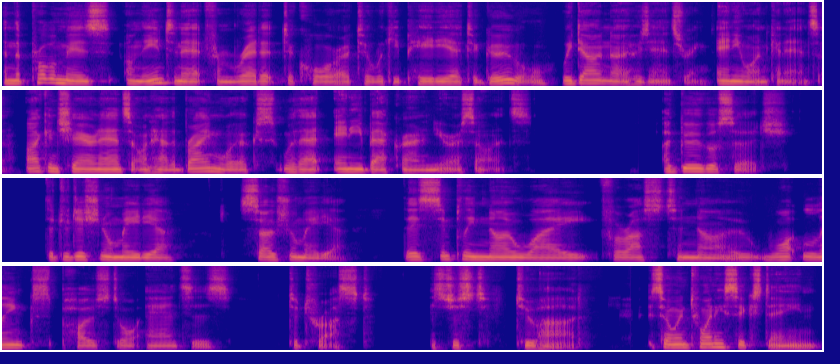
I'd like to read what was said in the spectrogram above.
And the problem is on the internet, from Reddit to Quora to Wikipedia to Google, we don't know who's answering. Anyone can answer. I can share an answer on how the brain works without any background in neuroscience. A Google search, the traditional media, social media, there's simply no way for us to know what links, post, or answers to trust. It's just too hard. So in 2016,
